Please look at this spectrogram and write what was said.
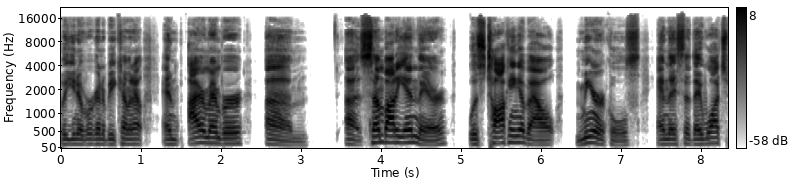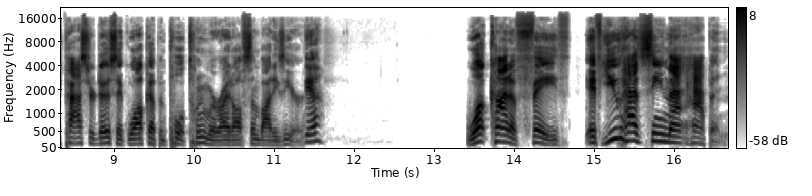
But you know we're going to be coming out. And I remember um, uh, somebody in there was talking about miracles, and they said they watched Pastor Dosick walk up and pull a tumor right off somebody's ear. Yeah. What kind of faith? If you had seen that happen,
